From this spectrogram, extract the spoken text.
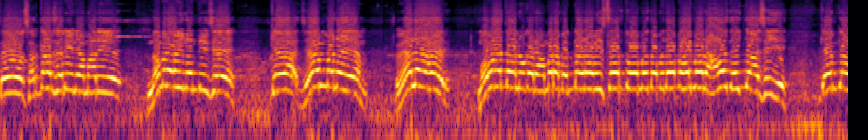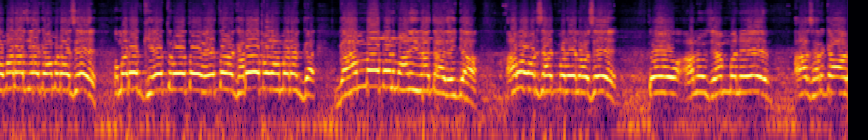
તો સરકાર શ્રીને અમારી નમ્ર વિનંતી છે કે જેમ બને એમ વહેલા હેર મહુવા તાલુકાના અમારા બગદાણા વિસ્તાર તો અમે તો બધા ભાઈ ભાઈમાન આવ થઈ ગયા છીએ. કેમ કે અમારા જે ગામડા છે, અમારા ખેતરો તો વહેતા ખરા પણ અમારા ગામમાં પણ માણી વહેતા થઈ ગયા. આવો વરસાદ પડેલો છે. તો આનું જેમ બને આ સરકાર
